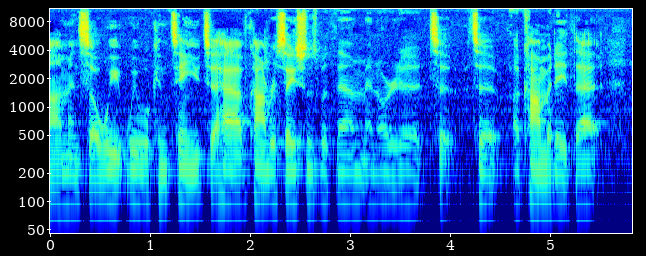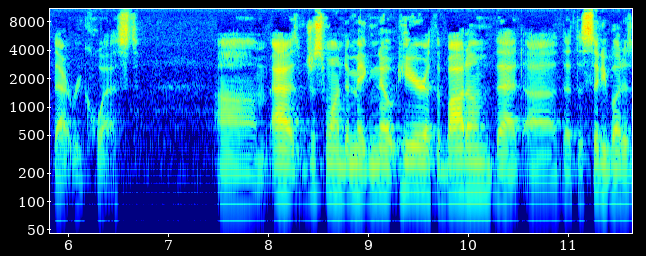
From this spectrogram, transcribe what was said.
um, and so we, we will continue to have conversations with them in order to to, to accommodate that that request. Um, I just wanted to make note here at the bottom that uh, that the city budget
